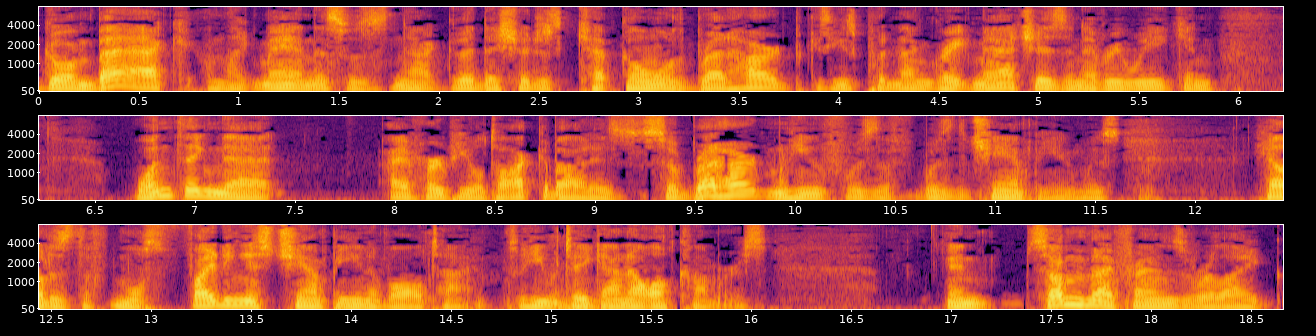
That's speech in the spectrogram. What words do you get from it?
Going back, I'm like, man, this was not good. They should have just kept going with Bret Hart because he's putting on great matches and every week. And one thing that I've heard people talk about is so Bret Hart when he was the was the champion was held as the most fightingest champion of all time. So he would take on all comers. And some of my friends were like,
